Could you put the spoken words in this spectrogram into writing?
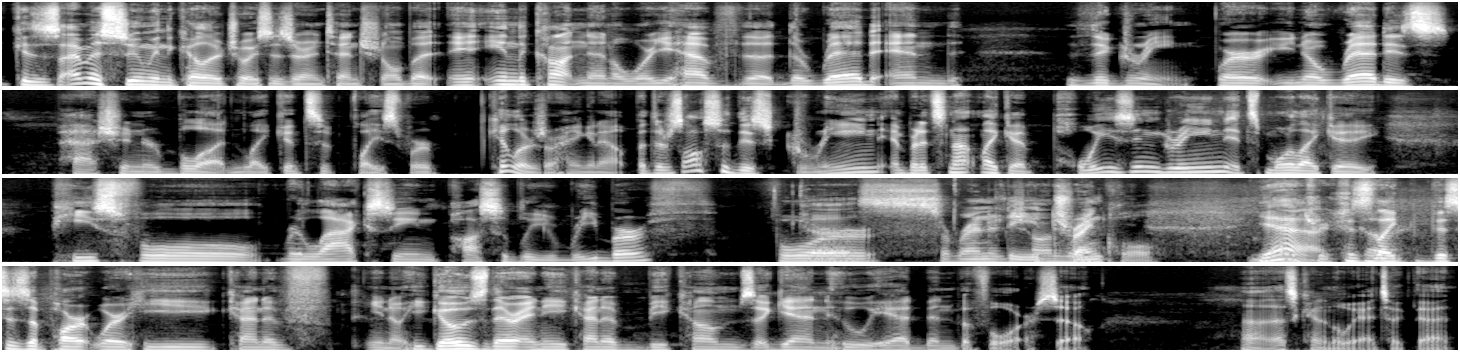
because I'm assuming the color choices are intentional, but in, in the Continental where you have the, the red and the green, where, you know, red is passion or blood, like it's a place where killers are hanging out. But there's also this green, and but it's not like a poison green. It's more like a peaceful, relaxing, possibly rebirth for Uh, Serenity Wick. Tranquil. yeah, because like this is a part where he kind of you know he goes there and he kind of becomes again who he had been before. So uh, that's kind of the way I took that.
